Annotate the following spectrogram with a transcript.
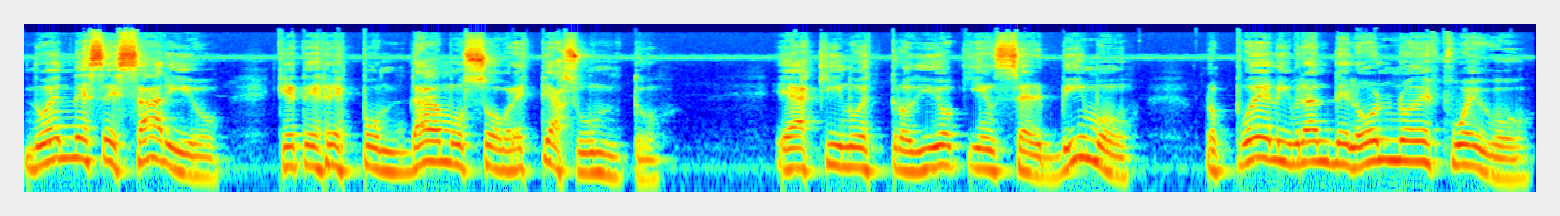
no es necesario que te respondamos sobre este asunto. He aquí nuestro Dios quien servimos nos puede librar del horno de fuego.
